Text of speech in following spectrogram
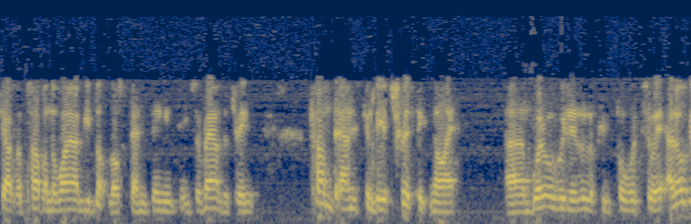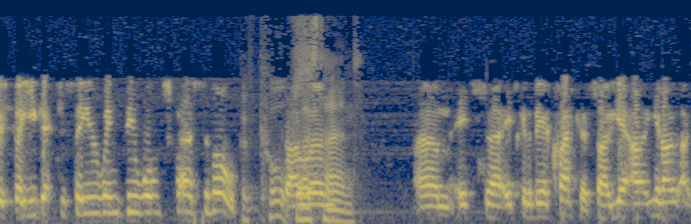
go to the pub on the way home. You've not lost anything. It's, it's around the drink. Come down. It's going to be a terrific night. Um, we're all really looking forward to it. And obviously, you get to see who wins the awards first of all. Of course. So, First um, hand. um, it's uh, it's going to be a cracker. So yeah, uh, you know, uh,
